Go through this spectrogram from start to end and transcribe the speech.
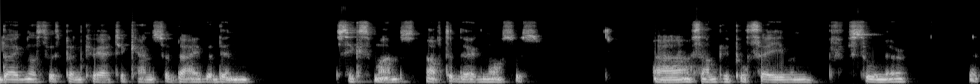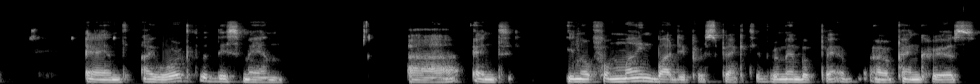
diagnosed with pancreatic cancer die within six months after diagnosis. Uh, some people say even sooner. And I worked with this man, uh, and you know, from mind body perspective, remember uh, pancreas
